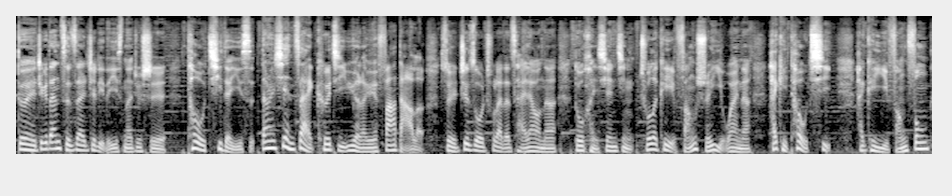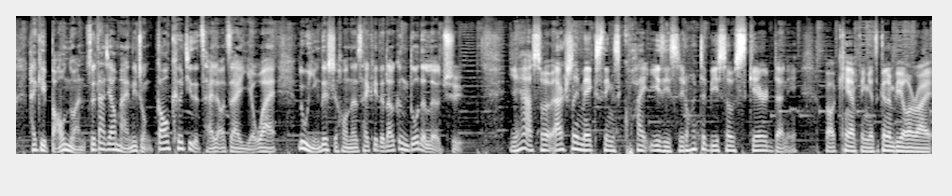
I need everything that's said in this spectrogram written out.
对，这个单词在这里的意思呢，就是透气的意思。当然，现在科技越来越发达了，所以制作出来的材料呢都很先进。除了可以防水以外呢，还可以透气，还可以防风，还可以保暖。所以大家要买那种高科技的材料，在野外露营的时候呢，才可以得到更多的乐趣。Yeah, so it actually makes things quite easy, so you don't have to be so scared, Denny, about camping. It's gonna be alright.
